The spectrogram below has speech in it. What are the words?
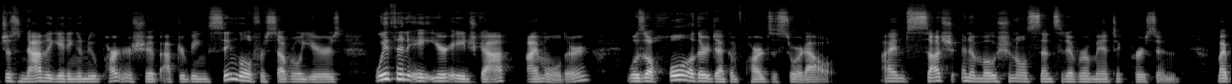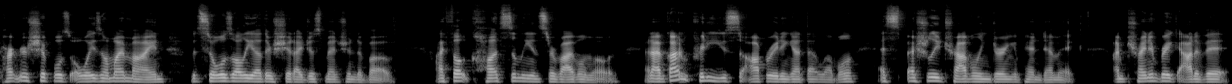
just navigating a new partnership after being single for several years with an eight year age gap. I'm older was a whole other deck of cards to sort out. I am such an emotional, sensitive, romantic person. My partnership was always on my mind, but so was all the other shit I just mentioned above. I felt constantly in survival mode, and I've gotten pretty used to operating at that level, especially traveling during a pandemic. I'm trying to break out of it.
